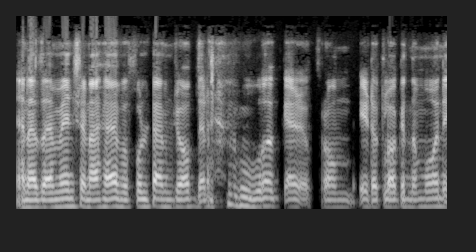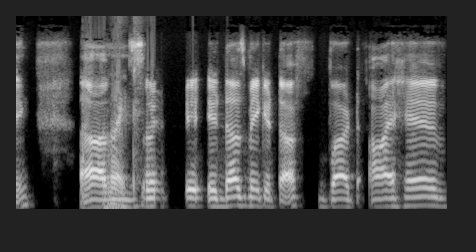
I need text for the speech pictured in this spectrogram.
And as I mentioned, I have a full time job that I work at from 8 o'clock in the morning. Um, right. So it, it, it, does make it tough. But I have,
